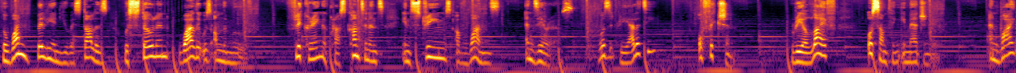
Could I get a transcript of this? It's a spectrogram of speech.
The 1 billion US dollars was stolen while it was on the move, flickering across continents in streams of ones and zeros. Was it reality or fiction? Real life or something imaginary? And why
